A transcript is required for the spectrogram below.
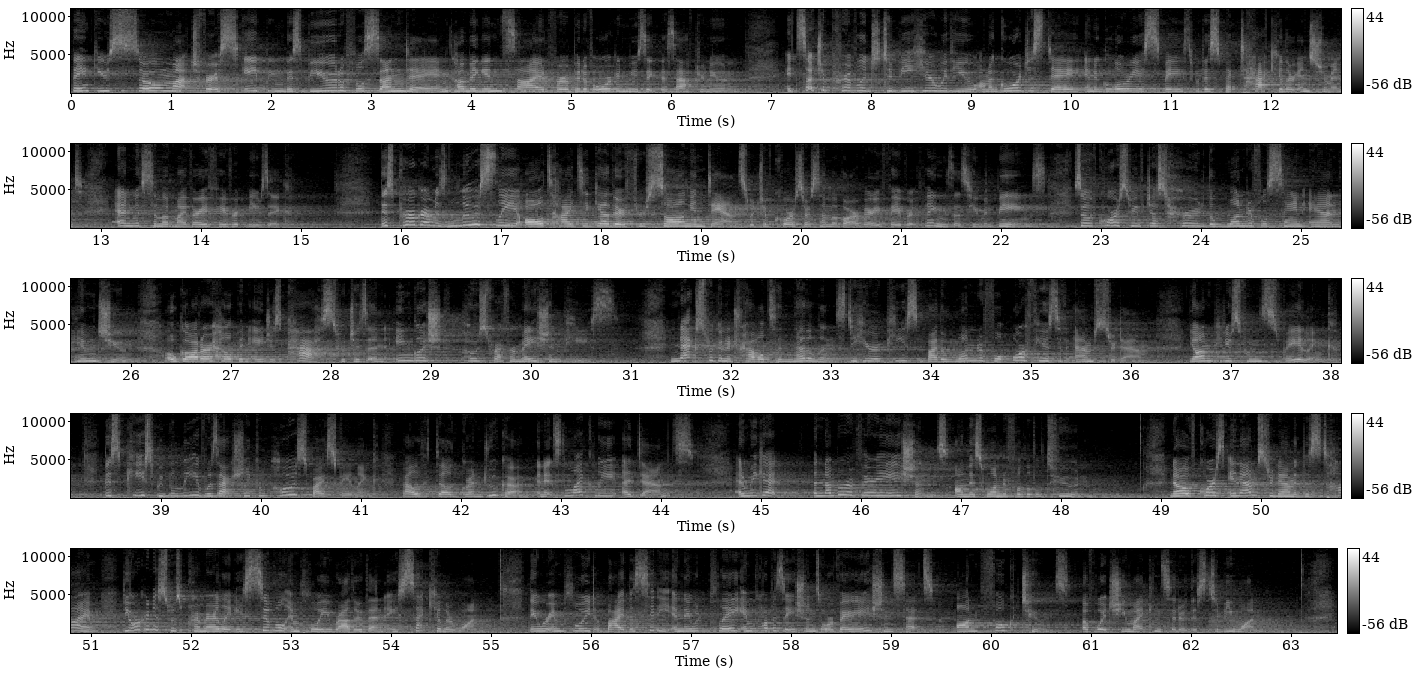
Thank you so much for escaping this beautiful Sunday and coming inside for a bit of organ music this afternoon. It's such a privilege to be here with you on a gorgeous day in a glorious space with a spectacular instrument and with some of my very favorite music. This program is loosely all tied together through song and dance, which of course are some of our very favorite things as human beings. So of course we've just heard the wonderful St. Anne hymn tune, O God Our Help in Ages Past, which is an English post-Reformation piece. Next we're going to travel to the Netherlands to hear a piece by the wonderful Orpheus of Amsterdam, Jan Pieters van Sweelinck. This piece we believe was actually composed by Sweelinck, Ballad del Granduca, and it's likely a dance. And we get a number of variations on this wonderful little tune. Now, of course, in Amsterdam at this time, the organist was primarily a civil employee rather than a secular one. They were employed by the city and they would play improvisations or variation sets on folk tunes, of which you might consider this to be one.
